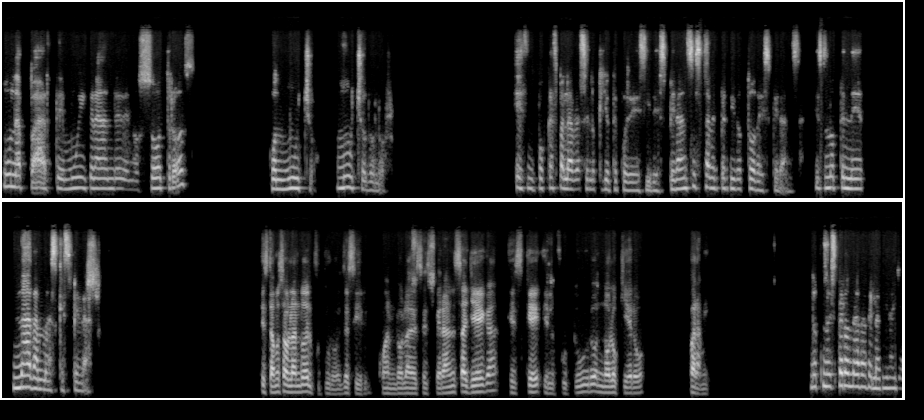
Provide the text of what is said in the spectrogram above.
una parte muy grande de nosotros con mucho, mucho dolor en pocas palabras es lo que yo te puedo decir. Esperanza es haber perdido toda esperanza, es no tener nada más que esperar. Estamos hablando del futuro, es decir, cuando la desesperanza llega, es que el futuro no lo quiero para mí. No, no espero nada de la vida ya,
